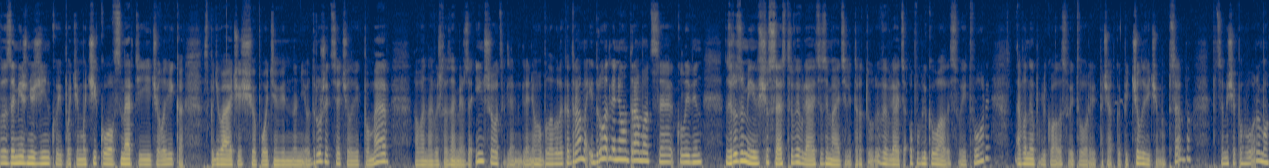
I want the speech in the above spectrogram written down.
в заміжню жінку і потім очікував смерті її чоловіка, сподіваючись, що потім він на ній одружиться. Чоловік помер, а вона вийшла заміж за іншого. Це для, для нього була велика драма. І друга для нього драма це коли він. Зрозумів, що сестри, виявляються, займаються літературою, виявляються, опублікували свої твори, а вони опублікували свої твори від початку під чоловічими псевдо. Про це ми ще поговоримо.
